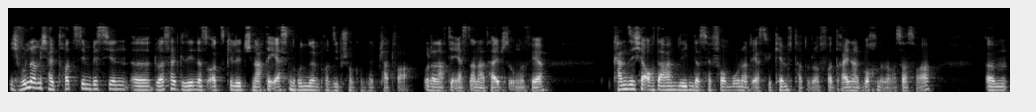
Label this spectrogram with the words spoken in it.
Ich wundere mich halt trotzdem ein bisschen, äh, du hast halt gesehen, dass Ortskilic nach der ersten Runde im Prinzip schon komplett platt war. Oder nach den ersten anderthalb so ungefähr. Kann sicher auch daran liegen, dass er vor einem Monat erst gekämpft hat oder vor dreieinhalb Wochen oder was das war. Ähm,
